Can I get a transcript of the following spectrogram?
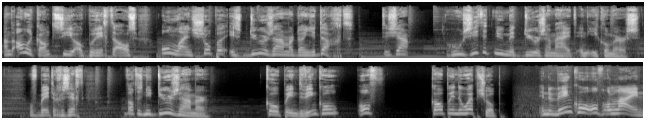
aan de andere kant zie je ook berichten als online shoppen is duurzamer dan je dacht. Dus ja, hoe zit het nu met duurzaamheid en e-commerce? Of beter gezegd, wat is nu duurzamer? Kopen in de winkel of kopen in de webshop? In de winkel of online?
